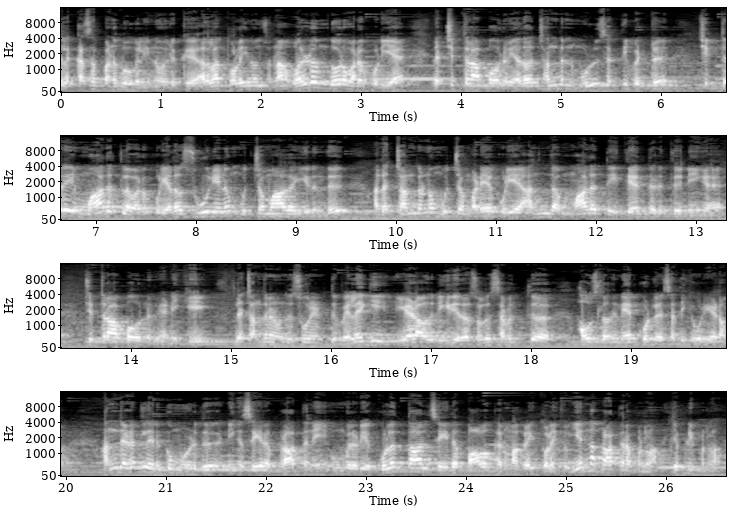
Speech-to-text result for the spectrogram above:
சில கசப்பு அனுபவங்கள் இன்னும் இருக்குது அதெல்லாம் தொலையணும்னு சொன்னால் வருடம் தோறும் வரக்கூடிய இந்த சித்ரா பௌர்ணமி அதாவது சந்திரன் முழு சக்தி பெற்று சித்திரை மாதத்துல வரக்கூடிய அதாவது சூரியனும் உச்சமாக இருந்து அந்த சந்திரனும் உச்சம் அடையக்கூடிய அந்த மாதத்தை தேர்ந்தெடுத்து நீங்க சித்ரா பௌர்ணமி அன்னைக்கு இந்த சந்திரன் வந்து சூரியனுக்கு விலகி ஏழாவது டிகிரி அதாவது சொல்லு செவன்த் ஹவுஸ்ல வந்து நேர்கோட்டில் சந்திக்கக்கூடிய இடம். அந்த இடத்துல இருக்கும் பொழுது நீங்க செய்கிற பிரார்த்தனை உங்களுடைய குலத்தால் செய்த பாவக்கர்மாக்களை தொலைக்கும். என்ன பிரார்த்தனை பண்ணலாம்? எப்படி பண்ணலாம்?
